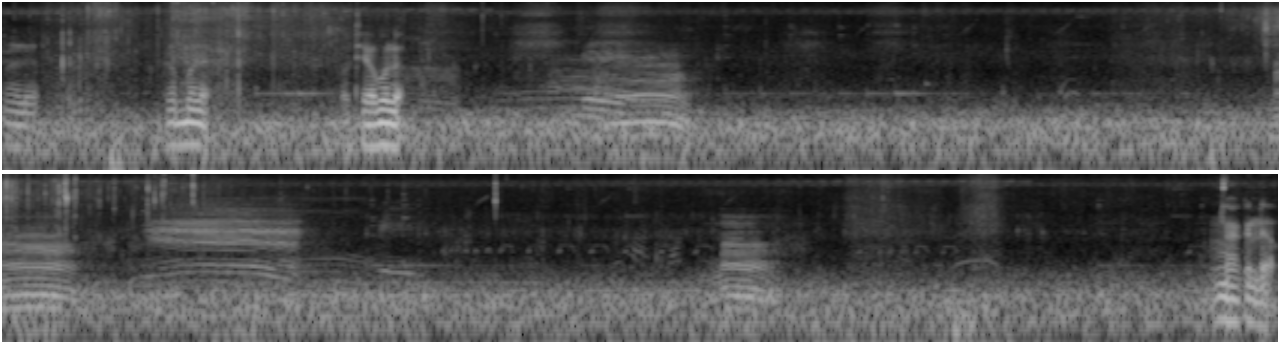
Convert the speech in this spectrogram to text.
มาแล้วเริ่มมาแล้ว เอาแถวมาแล้วมากันแล้ว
